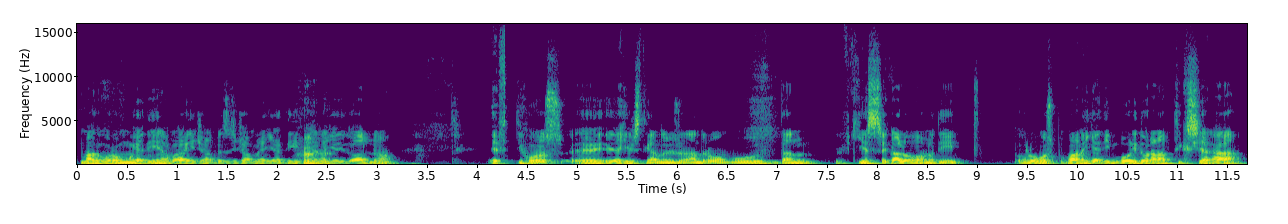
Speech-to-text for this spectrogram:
Μα το μωρό μου γιατί να πάει και να παίζει και αμέ, γιατί το ένα γιατί το άλλο. Ευτυχώς ε, διαχειριστήκαν νομίζω έναν τρόπο που ήταν ευκαιρίες σε καλό, ότι ο λόγος που πάνε γιατί μπορεί τώρα αναπτυξιακά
